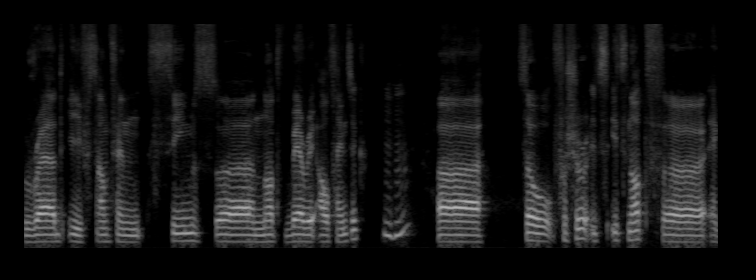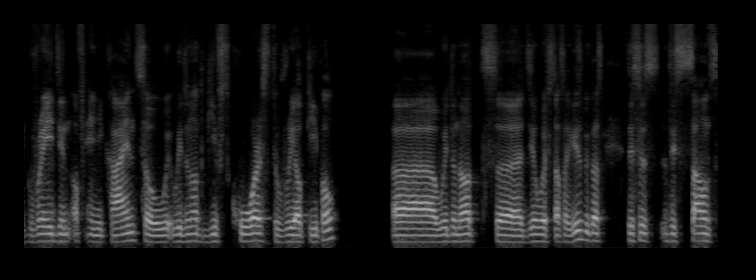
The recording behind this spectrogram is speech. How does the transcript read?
red if something seems uh, not very authentic. Mm-hmm. Uh, so for sure, it's it's not uh, a grading of any kind. So we, we, do not give scores to real people. Uh, we do not uh, deal with stuff like this because this is this sounds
